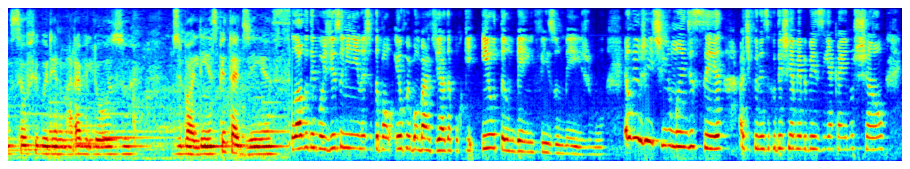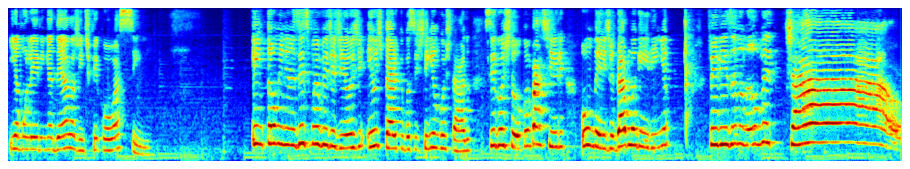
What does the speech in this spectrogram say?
o seu figurino maravilhoso de bolinhas pitadinhas. Logo depois disso, meninas, tá bom, eu fui bombardeada porque eu também fiz o mesmo. Eu vi o jeitinho mãe de ser, a diferença é que eu deixei a minha bebezinha cair no chão e a mulherinha dela, gente, ficou assim. Então, meninas, esse foi o vídeo de hoje. Eu espero que vocês tenham gostado. Se gostou, compartilhe. Um beijo da blogueirinha. Feliz ano novo e tchau!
